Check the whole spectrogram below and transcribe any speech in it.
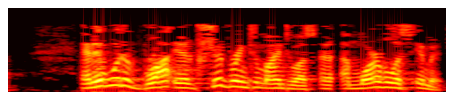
And it would have brought, it should bring to mind to us a, a marvelous image.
